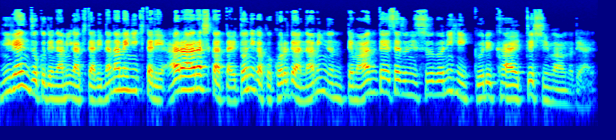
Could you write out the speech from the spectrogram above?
2連続で波が来たり、斜めに来たり、荒々しかったり、とにかくこれでは波に乗っても安定せずにすぐにひっくり返ってしまうのである。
